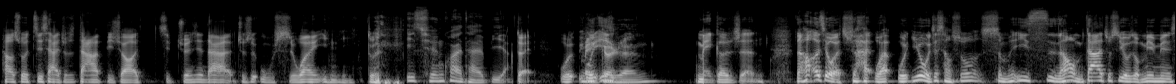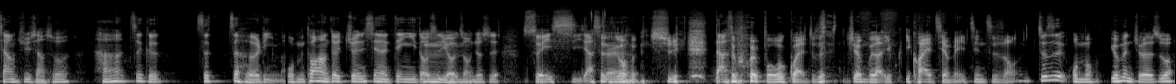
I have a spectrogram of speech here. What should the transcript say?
他说接下来就是大家必须要捐献，大概就是五十万印尼盾，一千块台币啊。对我每个人每个人，然后而且我还我还我因为我就想说什么意思？然后我们大家就是有种面面相觑，想说哈这个。这这合理吗？我们通常对捐献的定义都是有一种就是随喜啊，嗯、甚至我们去大都会博物馆就是捐不到一一块钱美金这种，就是我们原本觉得说，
